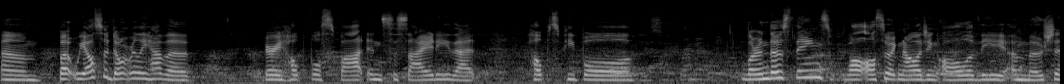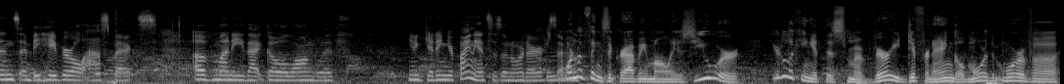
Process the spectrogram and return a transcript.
Um, but we also don't really have a very helpful spot in society that helps people learn those things while also acknowledging all of the emotions and behavioral aspects of money that go along with you know getting your finances in order. So. One of the things that grabbed me, Molly, is you were you're looking at this from a very different angle, more than, more of a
